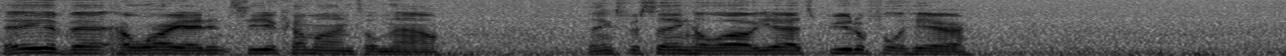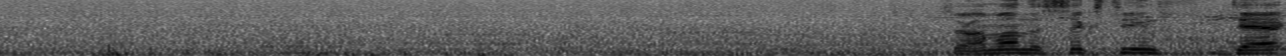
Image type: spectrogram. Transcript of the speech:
Hey Yvette, how are you? I didn't see you come on until now. Thanks for saying hello. Yeah, it's beautiful here. So I'm on the 16th deck.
